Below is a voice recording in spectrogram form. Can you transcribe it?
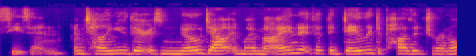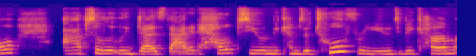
season. I'm telling you, there is no doubt in my mind that the daily deposit journal absolutely does that. It helps you and becomes a tool for you to become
